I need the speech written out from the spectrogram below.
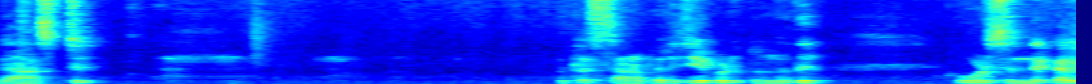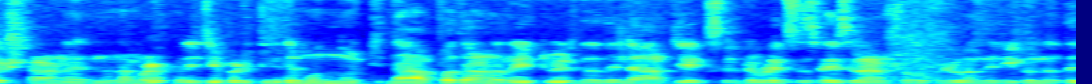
ലാസ്റ്റ് ഡ്രസ്സാണ് പരിചയപ്പെടുത്തുന്നത്. കോഴ്സിന്റെ കളക്ഷനാണ് ഇന്ന് നമ്മൾ പരിചയപ്പെടുത്തിയത്. മുന്നൂറ്റി നാൽപ്പതാണ് റേറ്റ് വരുന്നത്. ലാർജ് എക്സൽ ഡബിൾ എക്സൽ സൈസിലാണ് ഷോപ്പിൽ വന്നിരിക്കുന്നത്.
